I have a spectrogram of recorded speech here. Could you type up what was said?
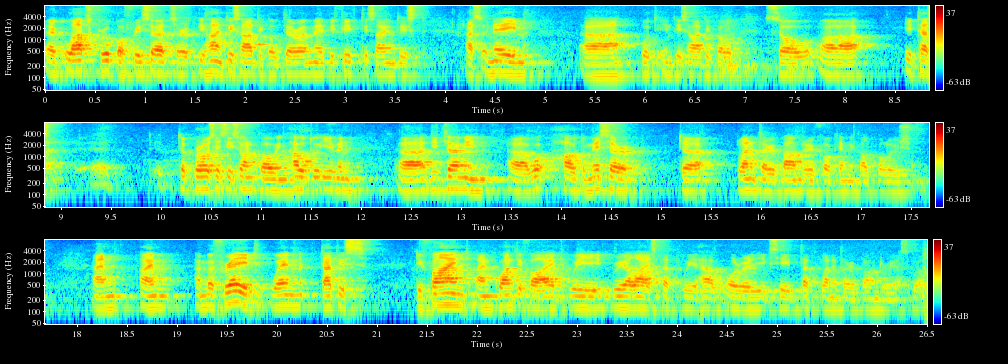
a large group of researchers. Behind this article, there are maybe 50 scientists as a name put in this article. So uh, it has, uh, the process is ongoing, how to even uh, determine uh, what, how to measure the planetary boundary for chemical pollution. And I'm, I'm afraid when that is defined and quantified, we realize that we have already exceeded that planetary boundary as well.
